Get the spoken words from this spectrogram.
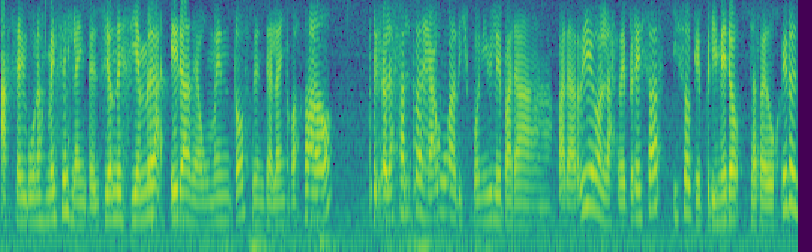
hace algunos meses la intención de siembra era de aumento frente al año pasado, pero la falta de agua disponible para, para riego en las represas hizo que primero se redujera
